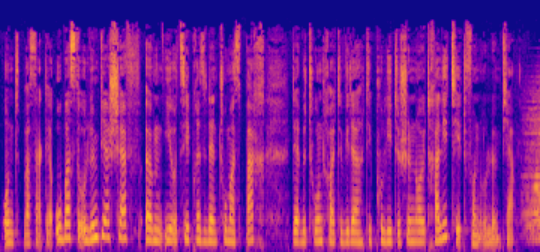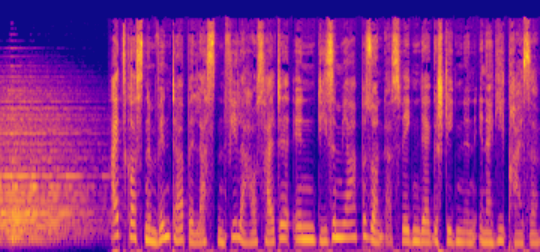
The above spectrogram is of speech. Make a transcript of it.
Und was sagt der oberste Olympiachef ähm, IOC DFB-Präsident Thomas Bach, der betont heute wieder die politische Neutralität von Olympia. Heizkosten im Winter belasten viele Haushalte in diesem Jahr besonders wegen der gestiegenen Energiepreise.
